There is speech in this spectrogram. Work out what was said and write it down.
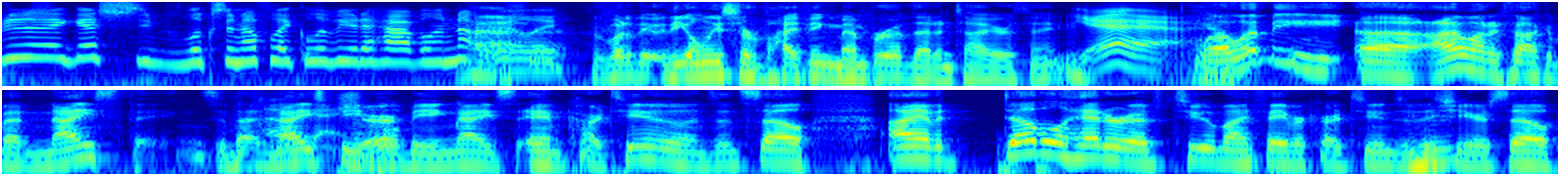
I guess she looks enough like Olivia de Havilland. Not really. what are they, the only surviving member of that entire thing. Yeah. Well, let me. Uh, I want to talk about nice things, about nice people Sure. being nice and cartoons. And so I have a double header of two of my favorite cartoons of this Mm-hmm. year. So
